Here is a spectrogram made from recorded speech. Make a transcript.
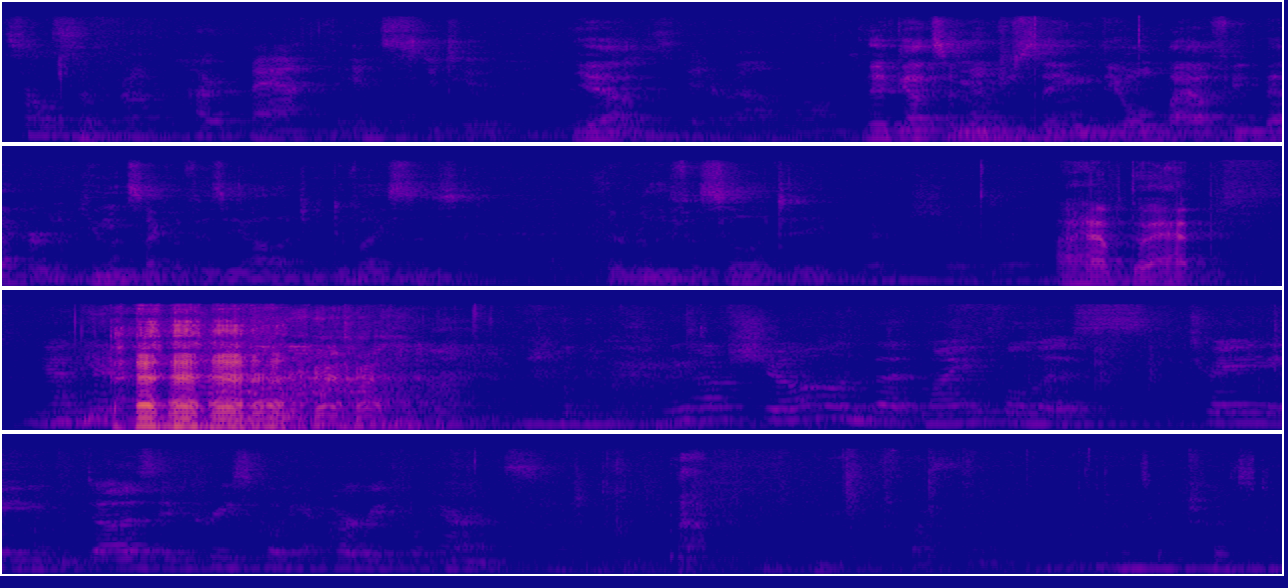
It's also from HeartMath Institute. Yeah, It's been around long. they've got some interesting, the old biofeedback or human psychophysiology devices that really facilitate. I have the app. We have shown that mindfulness training does increase cohe- heart rate coherence. That's interesting.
